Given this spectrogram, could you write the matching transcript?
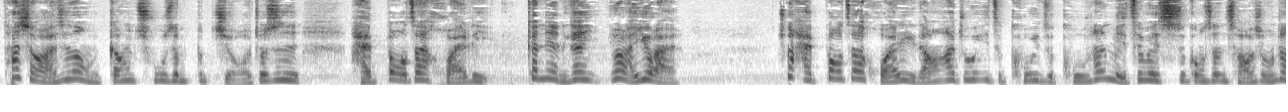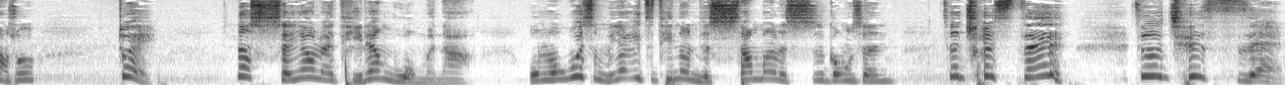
他小孩是那种刚出生不久，就是还抱在怀里。干爹你看又来又来，就还抱在怀里，然后他就会一直哭一直哭。他每次被施工声吵醒，我就想说，对，那谁要来体谅我们啊？我们为什么要一直听到你的他妈的施工声？这确实。这是去死哎！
